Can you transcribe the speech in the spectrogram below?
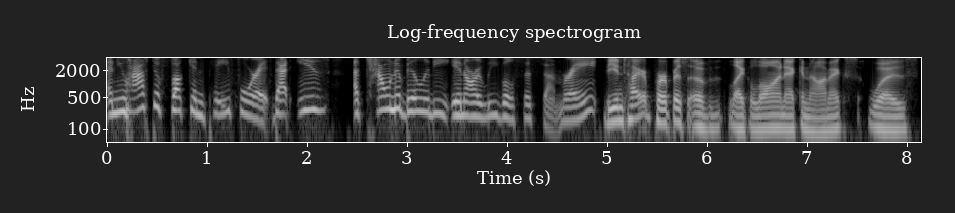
and you have to fucking pay for it. That is accountability in our legal system, right? The entire purpose of like law and economics was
